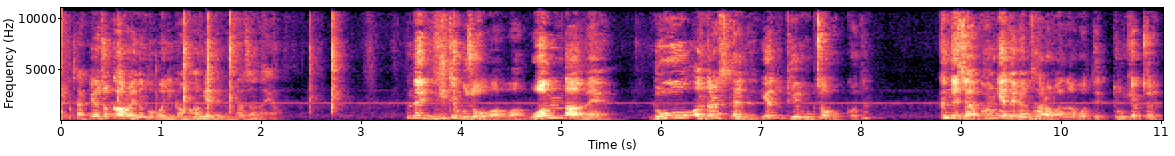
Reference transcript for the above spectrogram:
이거. 자 뾰족 가로 있는 거 보니까 관계대명사잖아요. 근데 밑에 구조 봐봐. 원 다음에 no understand 얘도 뒤에 목적 없거든. 근데 제가 관계대명사라고 안 하고 대- 동격적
